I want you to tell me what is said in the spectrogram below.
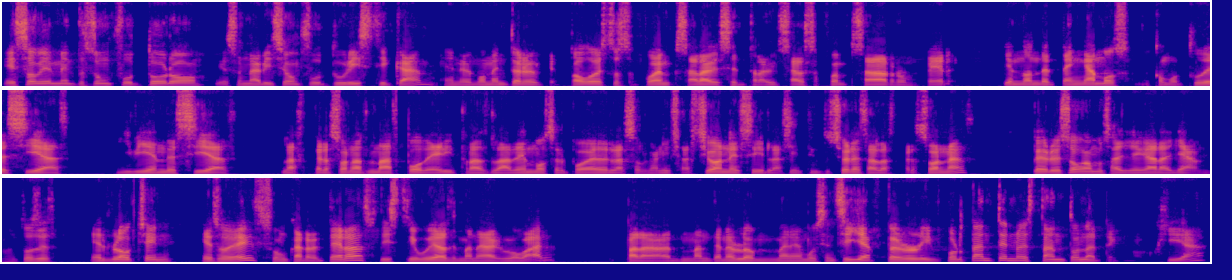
eso obviamente es un futuro, es una visión futurística en el momento en el que todo esto se puede empezar a descentralizar, se puede empezar a romper y en donde tengamos, como tú decías y bien decías, las personas más poder y traslademos el poder de las organizaciones y las instituciones a las personas, pero eso vamos a llegar allá. Entonces, el blockchain, eso es, son carreteras distribuidas de manera global para mantenerlo de manera muy sencilla, pero lo importante no es tanto la tecnología,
